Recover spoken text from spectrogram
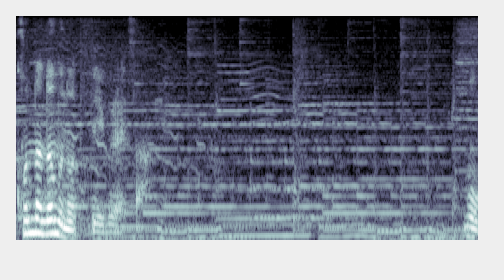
こんな飲むのっていうぐらいさ。もう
